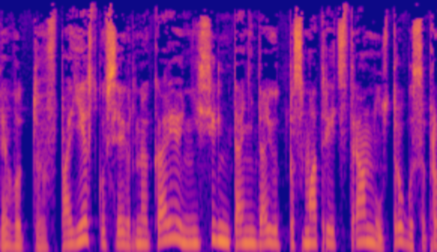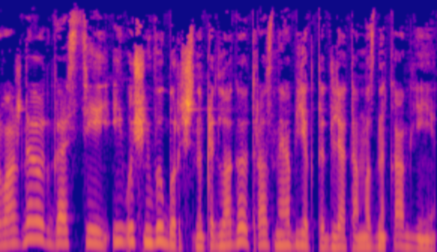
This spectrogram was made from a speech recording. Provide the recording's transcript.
вот в поездку в Северную Корею, не сильно-то они дают посмотреть осмотреть страну, строго сопровождают гостей и очень выборочно предлагают разные объекты для там, ознакомления,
